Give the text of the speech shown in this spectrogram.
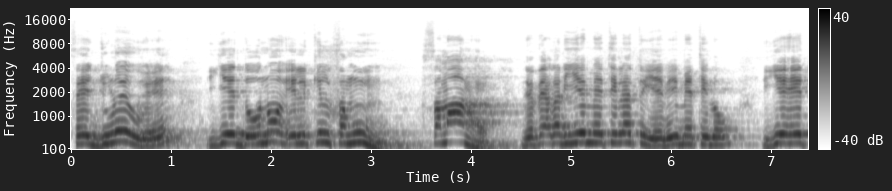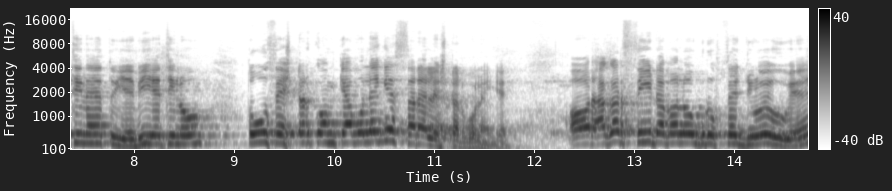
से जुड़े हुए ये दोनों एल्किल समूह समान हो, जैसे अगर ये मेथिल है तो ये भी मेथिल हो, ये एथिल है तो ये भी एथिल हो तो उस एस्टर को हम क्या बोलेंगे? सरल एस्टर बोलेंगे। और अगर सी, डबल, ओ ग्रुप से जुड़े हुए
